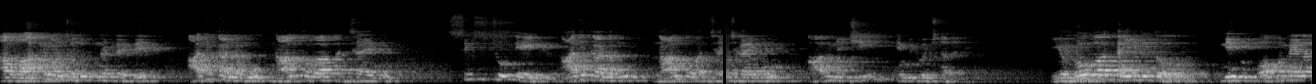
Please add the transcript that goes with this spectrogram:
ఆ వాక్యం మనం చదువుకున్నట్లయితే ఆది కాండము నాలుగవ అధ్యాయము సిక్స్ టు ఎయిట్ ఆది కాండము నాలుగవ అధ్యాయము ఆరు నుంచి ఎనిమిది వచ్చినారండి యహోవా కయ్యనుతో నీకు కోపమేలా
